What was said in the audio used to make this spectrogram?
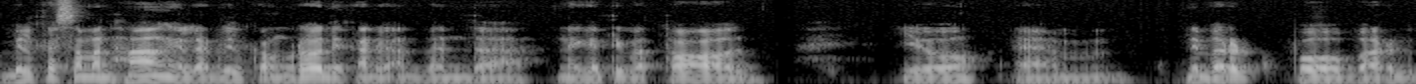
vilka sammanhang eller vilka områden kan vi använda negativa tal? Jo, um, det beror på var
